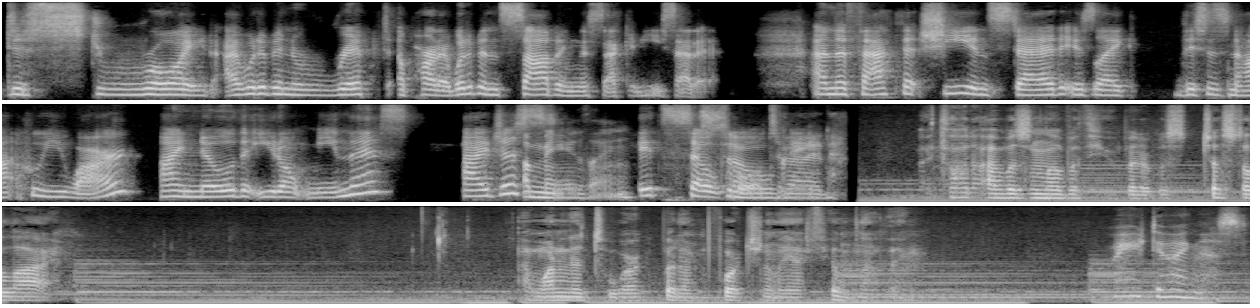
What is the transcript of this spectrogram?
destroyed. I would have been ripped apart. I would have been sobbing the second he said it. And the fact that she instead is like this is not who you are. I know that you don't mean this. I just Amazing. it's so, So cool to good. me I thought I was in love with you, but it was just a lie. I wanted it to work, but unfortunately, I feel nothing. Why are you doing this?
